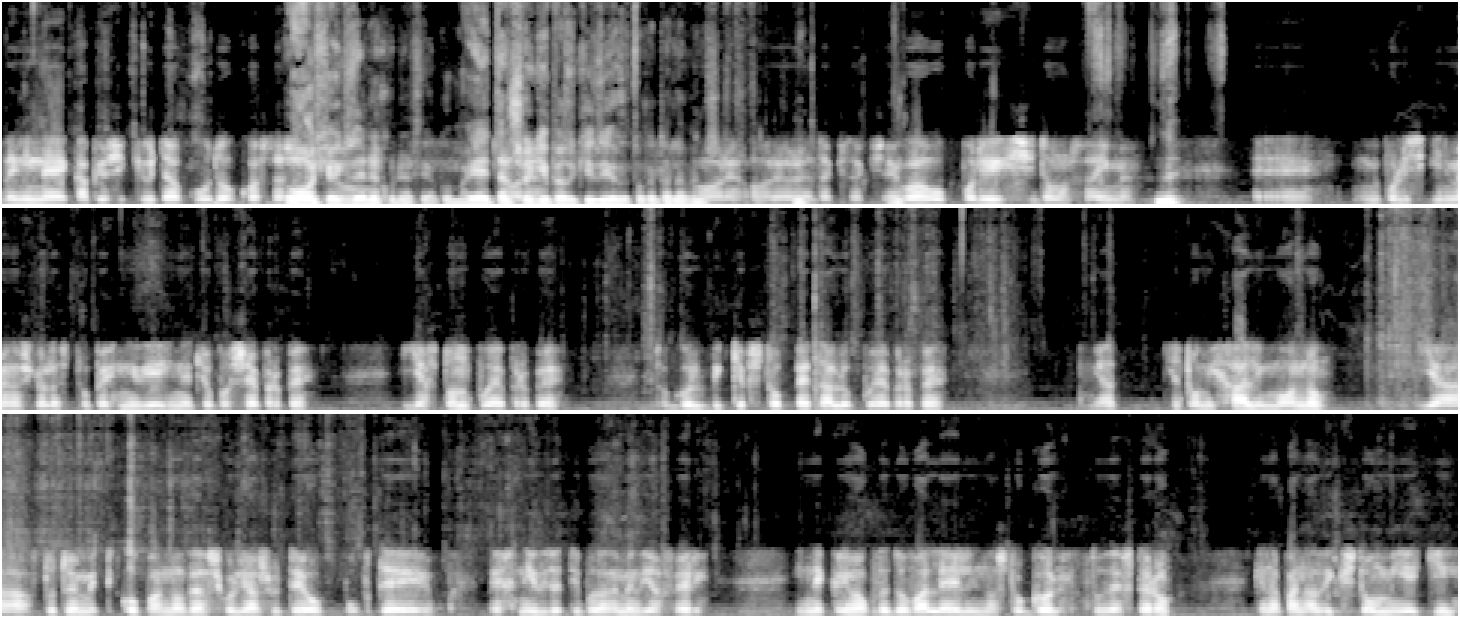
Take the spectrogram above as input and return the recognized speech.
Δεν είναι κάποιος εκεί ούτε από ούτε ο Κώστας. Όχι, όχι, Ο- δεν έχουν έρθει ακόμα. Ήταν στο Ωραία. γήπεδο και οι δύο, το καταλαβαίνεις. Ωραία, ωραία, ωραία, εντάξει, εντάξει. Εγώ πολύ σύντομος θα είμαι. Ναι. Ε, είμαι πολύ συγκινημένος κιόλας. Το παιχνίδι έγινε έτσι όπως έπρεπε, για αυτόν που έπρεπε. Το γκολ μπήκε στο πέταλο που έπρεπε. Για, για το Μιχάλη μόνο. Για αυτό το εμετικό πανό δεν θα σχολιάσω ούτε, ο- ούτε παιχνίδι, ούτε τίποτα, δεν με ενδιαφέρει. Είναι κρίμα που δεν το βάλε Έλληνα στο γκολ, το δεύτερο, και να πάει να δείξει το μη εκεί.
